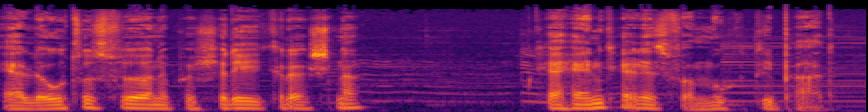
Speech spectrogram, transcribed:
er lotusfødderne på Shri Krishna, kan han kaldes for Muktipad.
